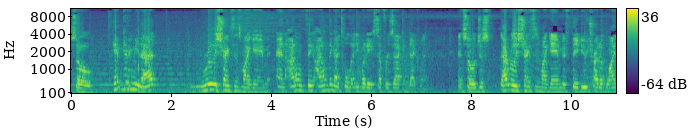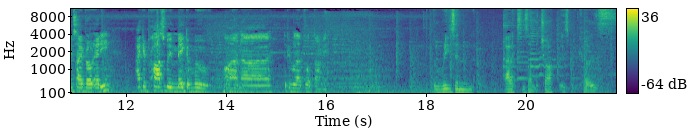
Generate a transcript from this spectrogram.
So him giving me that really strengthens my game, and I don't think I don't think I told anybody except for Zach and Declan. And so just that really strengthens my game. If they do try to blindside vote Eddie, I could possibly make a move on uh, the people that flipped on me. The reason Alex is on the chop is because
